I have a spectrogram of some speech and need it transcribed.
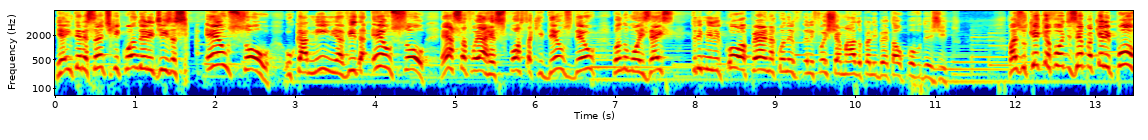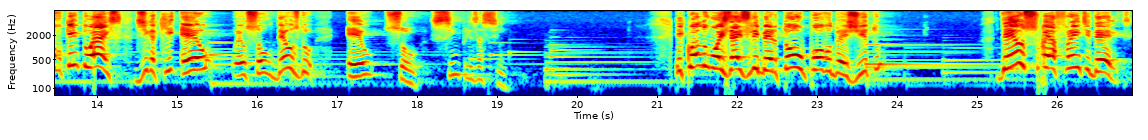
E é interessante que quando ele diz assim, eu sou o caminho e a vida, eu sou, essa foi a resposta que Deus deu quando Moisés trimilicou a perna quando ele foi chamado para libertar o povo do Egito. Mas o que, que eu vou dizer para aquele povo? Quem tu és? Diga que eu, eu sou o Deus do eu sou. Simples assim. E quando Moisés libertou o povo do Egito, Deus foi à frente deles.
